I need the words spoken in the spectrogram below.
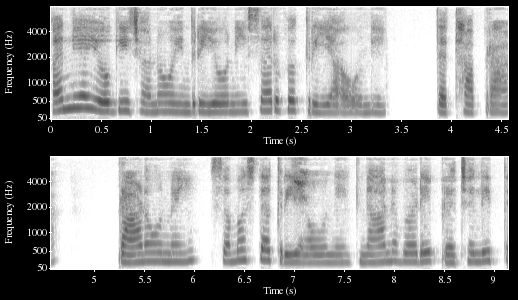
અન્ય યોગીજનો ઇન્દ્રિયોની સર્વ ક્રિયાઓને તથા પ્રા, પ્રાણોની સમસ્ત ક્રિયાઓને જ્ઞાન વડે પ્રચલિત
